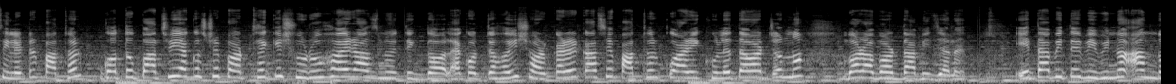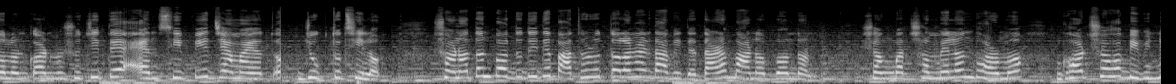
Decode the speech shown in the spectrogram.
সিলেটের পাথর। গত পাঁচই আগস্টের পর থেকে শুরু হয় রাজনৈতিক দল একত্রে হয়ে সরকারের কাছে পাথর কোয়ারি খুলে দেওয়ার জন্য বরাবর দাবি জানায়। এ দাবিতে বিভিন্ন আন্দোলন কর্মসূচিতে এনসিপি, জামায়াত যুক্ত ছিল। সনাতন পদ্ধতিতে পাথর উত্তোলনের দাবিতে তারা মানববন্ধন, সংবাদ সম্মেলন, ধর্ম ঘট সহ বিভিন্ন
